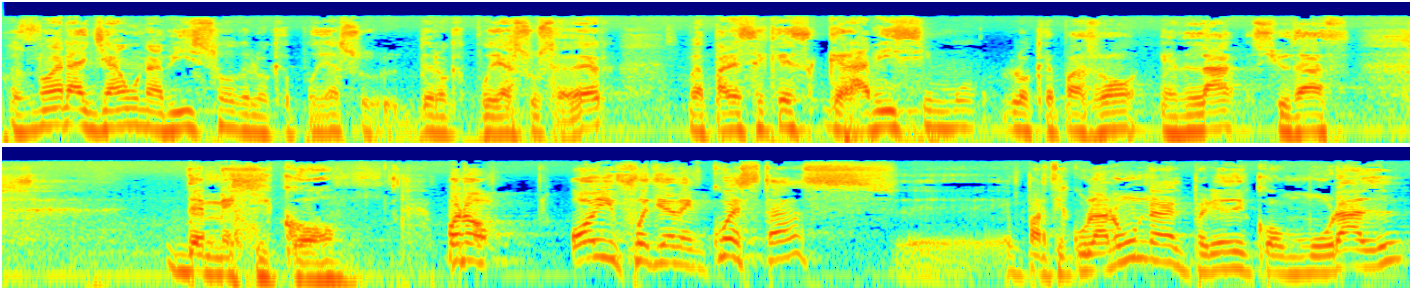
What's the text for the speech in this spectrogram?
pues no era ya un aviso de lo, que podía, de lo que podía suceder. Me parece que es gravísimo lo que pasó en la Ciudad de México. Bueno, hoy fue día de encuestas, eh, en particular una, el periódico Mural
